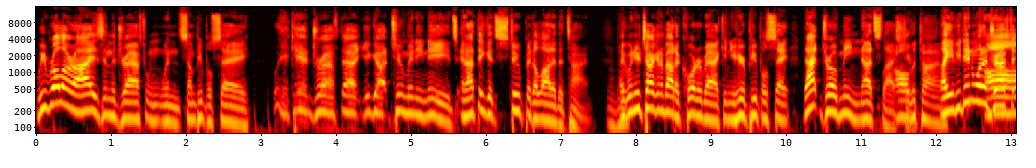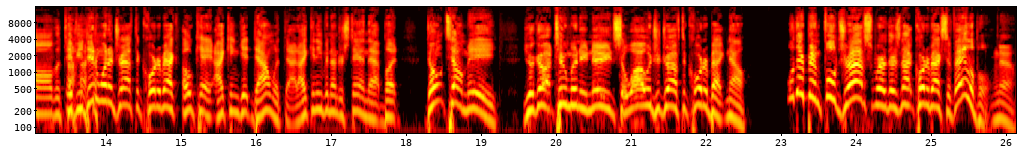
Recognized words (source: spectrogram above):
we roll our eyes in the draft when when some people say, "Well, you can't draft that. You got too many needs," and I think it's stupid a lot of the time. Mm-hmm. Like when you're talking about a quarterback and you hear people say that drove me nuts last All year. the time. Like if you didn't want to draft All the if you didn't want to draft the quarterback, okay, I can get down with that. I can even understand that. But don't tell me you got too many needs, so why would you draft a quarterback now? Well, there've been full drafts where there's not quarterbacks available. Yeah.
